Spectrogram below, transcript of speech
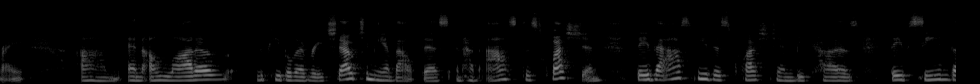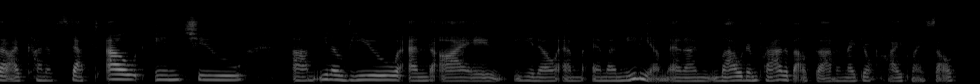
right? Um, and a lot of the people that have reached out to me about this and have asked this question, they've asked me this question because they've seen that I've kind of stepped out into, um, you know, view and I, you know, am, am a medium and I'm loud and proud about that and I don't hide myself.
